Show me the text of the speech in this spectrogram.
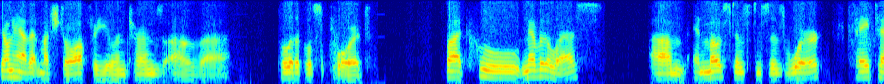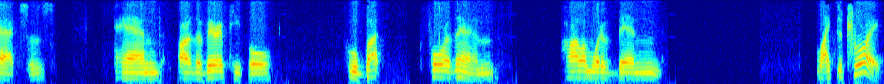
don't have that much to offer you in terms of uh, political support, but who nevertheless, um, in most instances, work pay taxes, and are the very people who, but for them, Harlem would have been like Detroit.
